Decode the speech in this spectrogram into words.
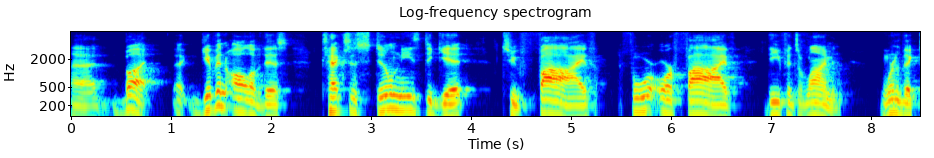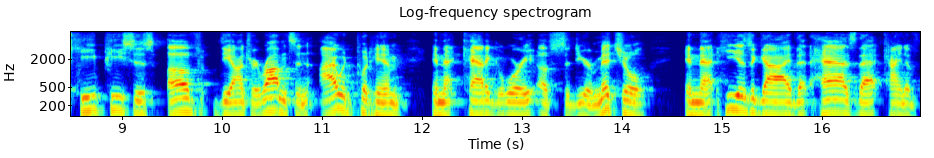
Uh, but uh, given all of this, Texas still needs to get to five, four or five defensive linemen. One of the key pieces of D'antre Robinson, I would put him in that category of Sydir Mitchell, in that he is a guy that has that kind of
